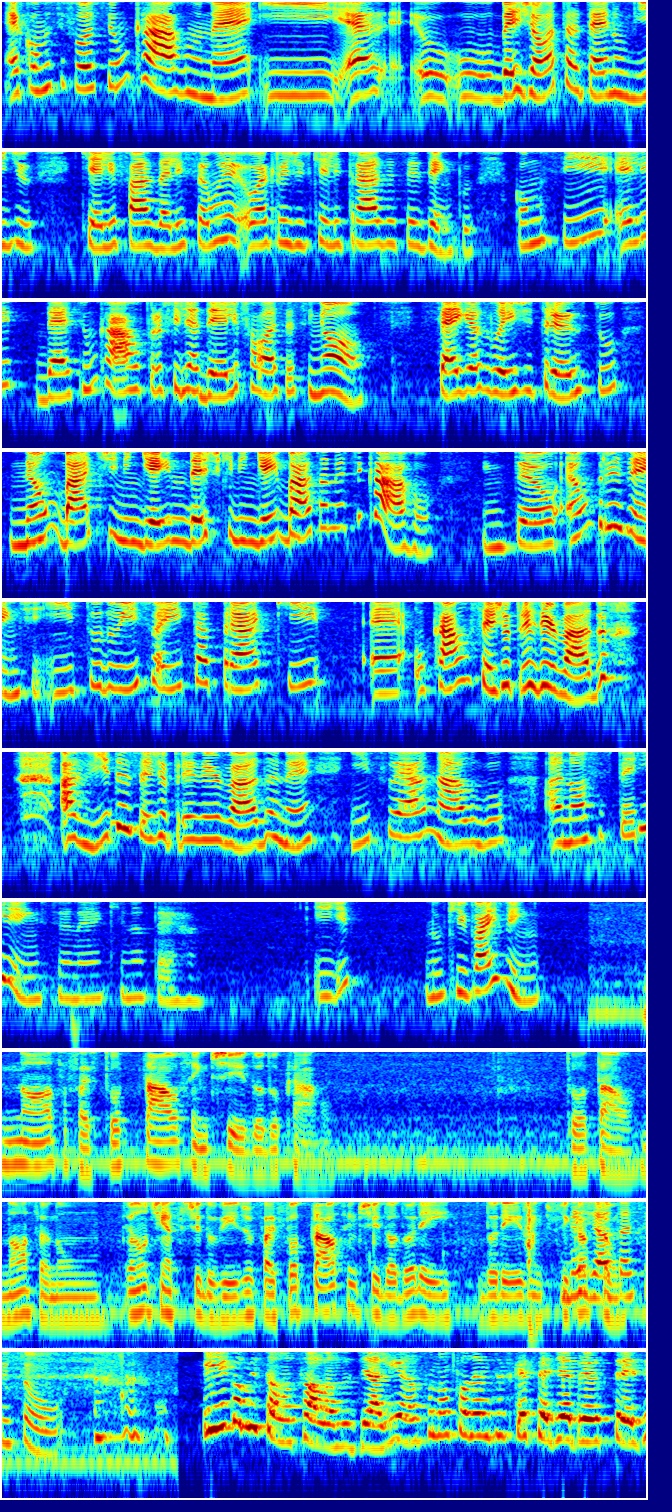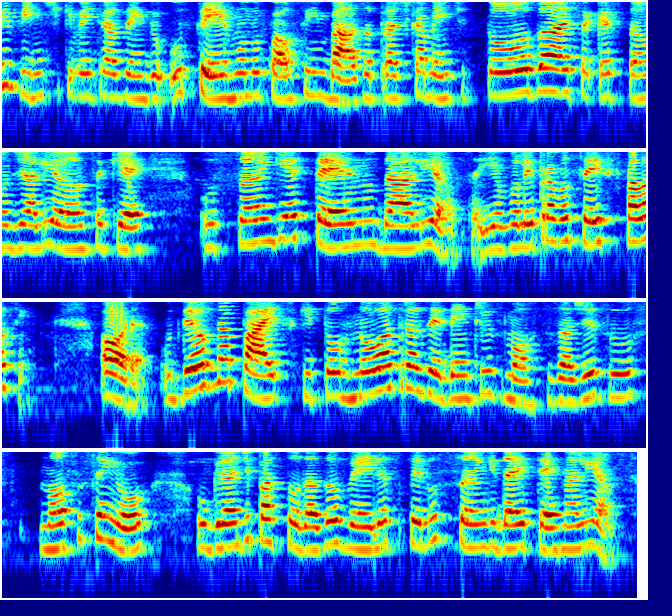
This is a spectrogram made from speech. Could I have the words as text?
É como se fosse um carro, né? E é, o, o BJ, até no vídeo que ele faz da lição, eu acredito que ele traz esse exemplo. Como se ele desse um carro para a filha dele e falasse assim: ó, segue as leis de trânsito, não bate ninguém, não deixe que ninguém bata nesse carro. Então, é um presente. E tudo isso aí tá para que é, o carro seja preservado a vida seja preservada, né? Isso é análogo à nossa experiência, né, aqui na Terra. E no que vai vir. Nossa, faz total sentido do carro. Total. Nossa, eu não, eu não tinha assistido o vídeo, faz total sentido, adorei. Adorei a exemplificação. BJ citou. Como estamos falando de aliança, não podemos esquecer de Hebreus 13 e 20, que vem trazendo o termo no qual se embasa praticamente toda essa questão de aliança, que é o sangue eterno da aliança. E eu vou ler para vocês que fala assim: Ora, o Deus da paz, que tornou a trazer dentre os mortos a Jesus, nosso Senhor, o grande pastor das ovelhas, pelo sangue da eterna aliança.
